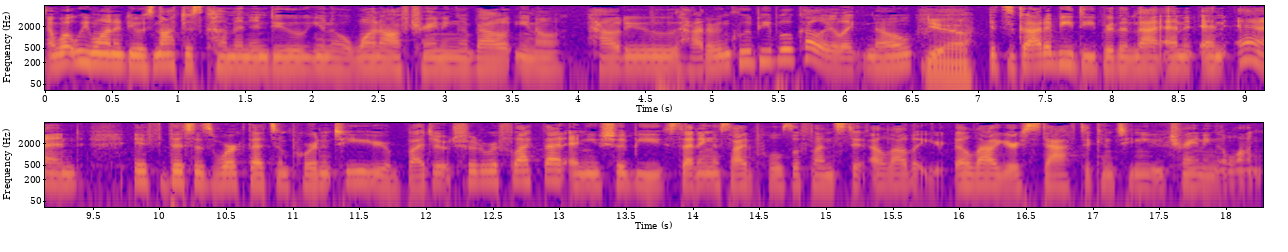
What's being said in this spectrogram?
and what we want to do is not just come in and do you know one off training about you know how to how to include people of color like no Yeah. it's got to be deeper than that and and and if this is work that's important to you your budget should reflect that and you should be setting aside pools of funds to allow that your, allow your staff to continue training along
